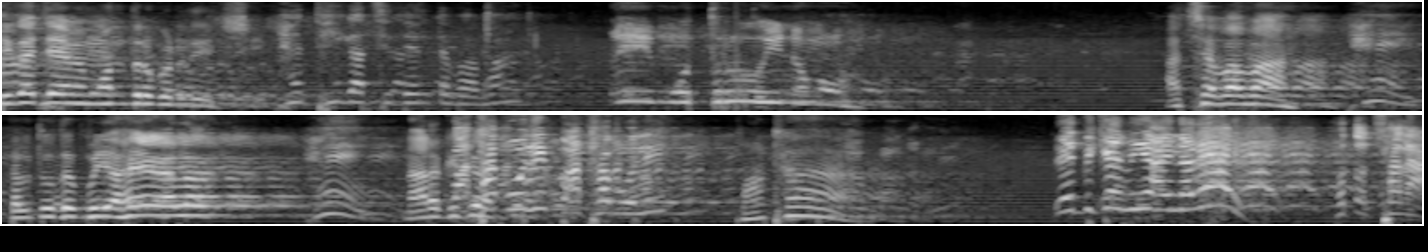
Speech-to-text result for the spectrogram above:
ঠিক আছে আমি মন্ত্র করে দিচ্ছি। হ্যাঁ ঠিক আছে দেন তো বাবা। এই মন্ত্রই নম। আচ্ছা বাবা হ্যাঁ। তাহলে তোদের পূজা হয়ে গেল। হ্যাঁ। না আরও কিছু? কথা বলি কথা বলি। পাঠা? এদিকে নিয়ে আয় না রে। হতো ছাড়া।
